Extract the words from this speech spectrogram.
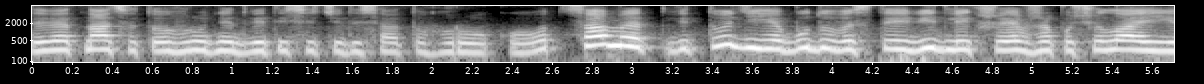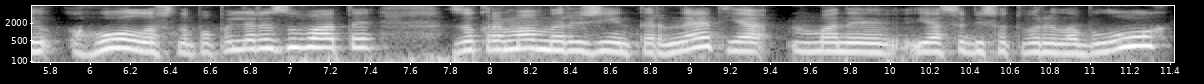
19 грудня 2010 року. От саме відтоді я буду вести відлік, що я вже почала її голосно популяризувати, зокрема в мережі інтернет. Я, мене, я собі сотворила блог.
